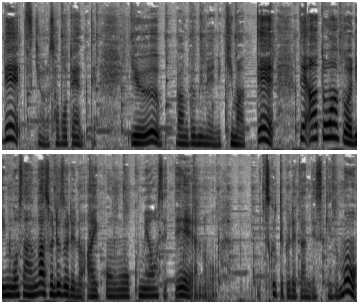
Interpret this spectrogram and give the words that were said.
て、月夜のサボテンっていう番組名に決まって、で、アートワークはリンゴさんがそれぞれのアイコンを組み合わせて、あの、作ってくれたんですけども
